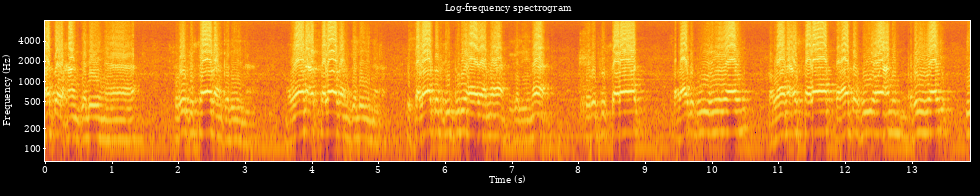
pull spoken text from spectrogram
hadda waxaan galaynaa shuruudu salaadaan galaynaa mawaanic salaadaan galaynaa salaada maxay burihaayaa maaan ka galaynaa shuruudu salaad salaada kuu reeyaay mawaanic salaad salaada ku yani reeyaay i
